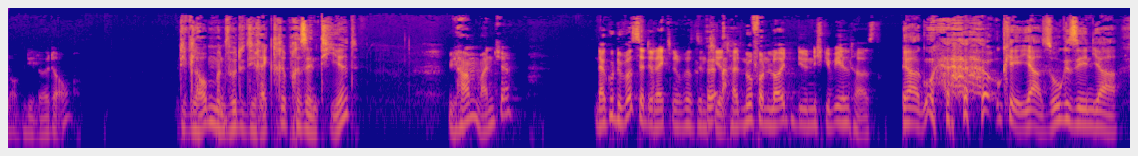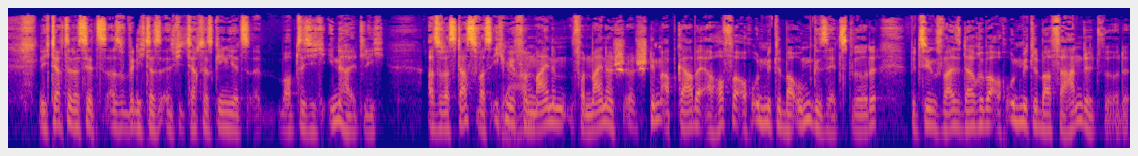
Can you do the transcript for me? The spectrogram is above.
glauben die Leute auch. Die glauben, man würde direkt repräsentiert? Wir haben manche. Na gut, du wirst ja direkt repräsentiert, halt nur von Leuten, die du nicht gewählt hast. Ja, gut. okay, ja, so gesehen ja. Ich dachte das jetzt, also wenn ich das, ich dachte, das ging jetzt äh, hauptsächlich inhaltlich. Also dass das, was ich mir von meinem, von meiner Stimmabgabe erhoffe, auch unmittelbar umgesetzt würde, beziehungsweise darüber auch unmittelbar verhandelt würde.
